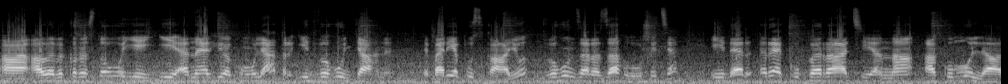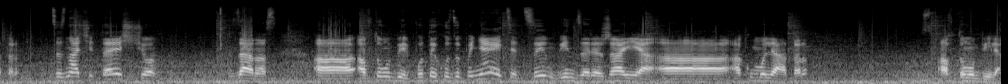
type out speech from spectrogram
а, але використовує і енергію акумулятор, і двигун тягне. Тепер я пускаю, двигун зараз заглушиться і йде рекуперація на акумулятор. Це значить те, що зараз а, автомобіль потиху зупиняється, цим він заряджає а, акумулятор автомобіля.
